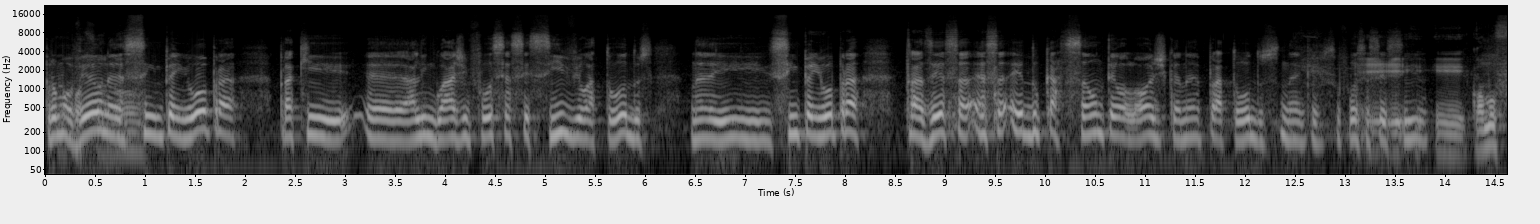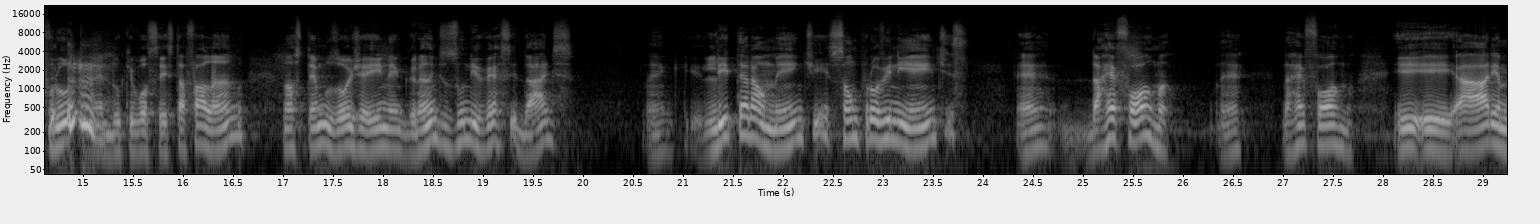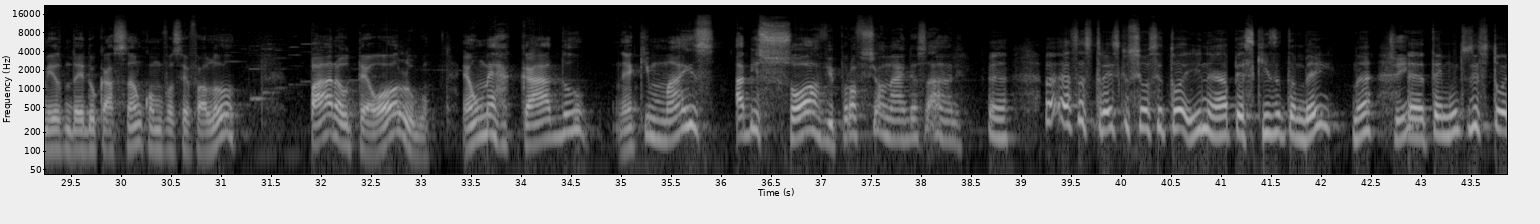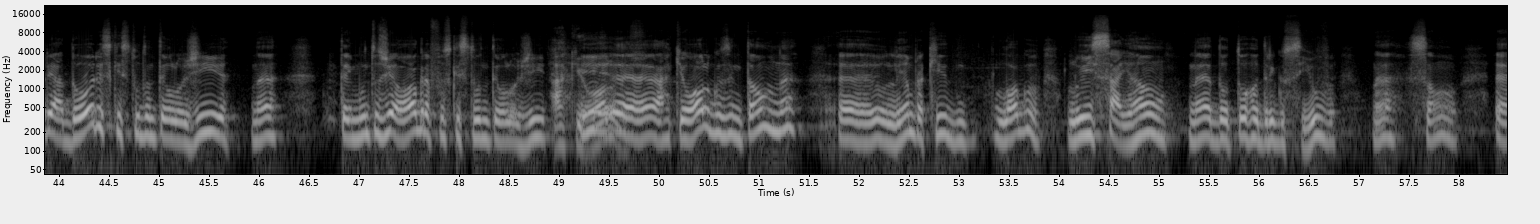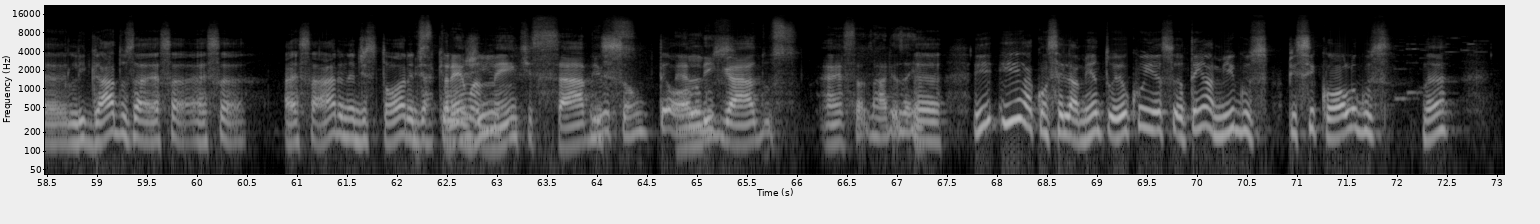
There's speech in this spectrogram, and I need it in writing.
promoveu, né, se empenhou para para que é, a linguagem fosse acessível a todos, né, e se empenhou para trazer essa, essa educação teológica né, para todos, né, que isso fosse acessível. E, e como fruto né, do que você está falando, nós temos hoje aí né, grandes universidades né, que literalmente são provenientes é, da reforma, né, da reforma. E, e a área mesmo da educação, como você falou, para o teólogo, é um mercado né, que mais absorve profissionais dessa área. É. Essas três que o senhor citou aí, né? A pesquisa também, né? É, tem muitos historiadores que estudam teologia, né? Tem muitos geógrafos que estudam teologia. Arqueólogos. E, é, arqueólogos, então, né? É, eu lembro aqui logo Luiz Saião, né? Doutor Rodrigo Silva, né? São é, ligados a essa, essa a essa área né, de história, de arqueologia. Extremamente sábios, são teólogos. É, ligados a essas áreas aí. É, e, e, aconselhamento, eu conheço, eu tenho amigos psicólogos, né,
